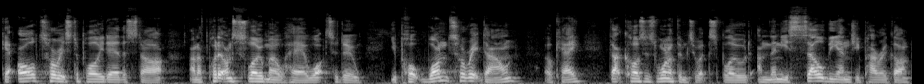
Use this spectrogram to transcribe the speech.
get all turrets deployed at the start, and I've put it on slow-mo here what to do. You put one turret down, okay? That causes one of them to explode, and then you sell the Engie Paragon,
